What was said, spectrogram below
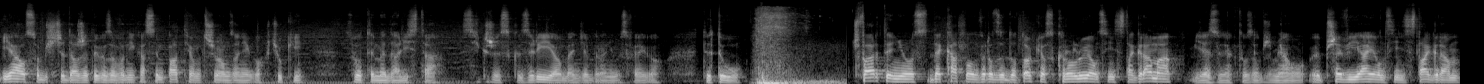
ja osobiście darzę tego zawodnika sympatią, trzymam za niego kciuki. Złoty medalista z Igrzysk z Rio będzie bronił swojego tytułu. Czwarty news, Decathlon w drodze do Tokio, scrollując Instagrama, Jezu jak to zabrzmiało, y, przewijając Instagram,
